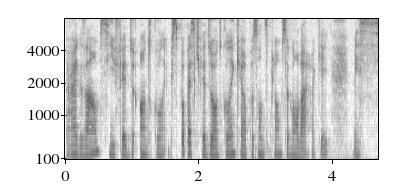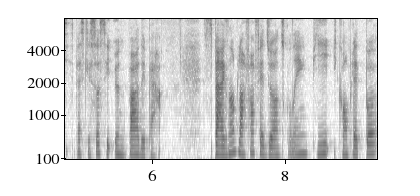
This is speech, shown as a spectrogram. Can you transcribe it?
par exemple, s'il fait du unschooling, puis c'est pas parce qu'il fait du unschooling qu'il n'aura pas son diplôme secondaire, OK? Mais parce que ça, c'est une peur des parents. Si, par exemple, l'enfant fait du unschooling, puis il ne complète pas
